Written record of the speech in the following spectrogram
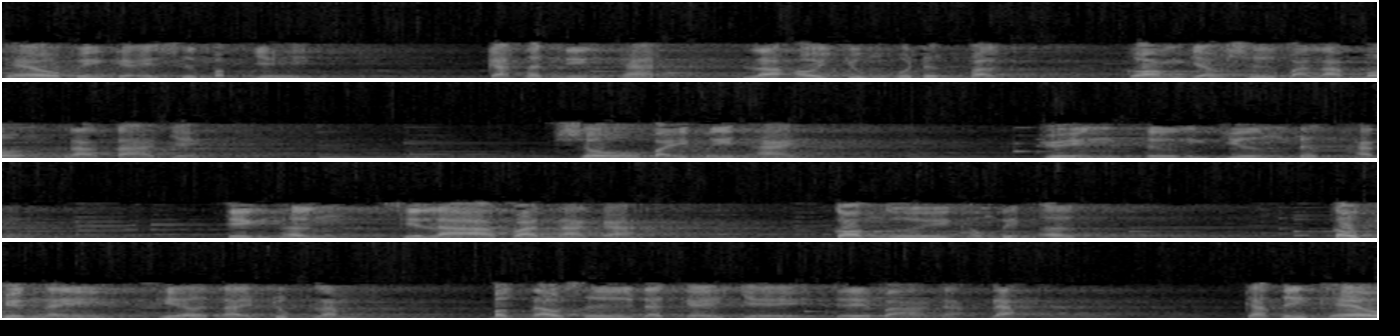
kheo bị gãy xương bắp dế. Các thanh niên khác là hội chúng của đức phật, còn giáo sư bà la môn là ta vậy. Số 72 chuyện tượng dương đức hạnh. Tiền thân sila vanaga, có người không biết ơn. Câu chuyện này khi ở tại trúc lâm, bậc đạo sư đã kể về đề bà đạt đa. Các tỷ kheo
